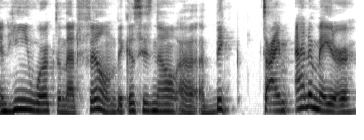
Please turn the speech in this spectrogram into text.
and he worked on that film because he's now a, a big time animator.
